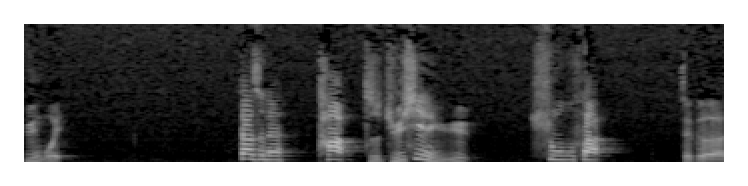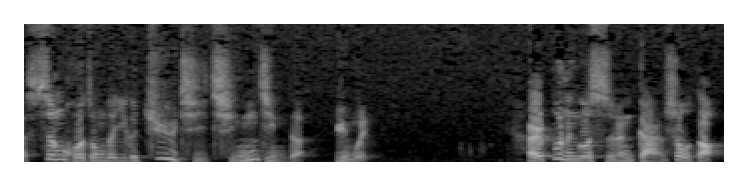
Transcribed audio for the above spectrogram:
韵味。但是呢，它只局限于抒发这个生活中的一个具体情景的韵味，而不能够使人感受到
